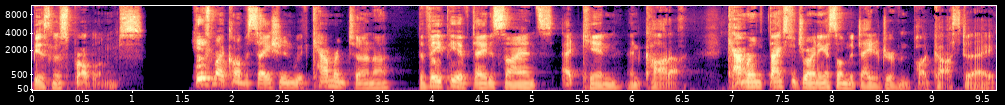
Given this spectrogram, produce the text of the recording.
business problems. Here's my conversation with Cameron Turner, the VP of Data Science at Kin & Carta. Cameron, thanks for joining us on the Data Driven podcast today.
